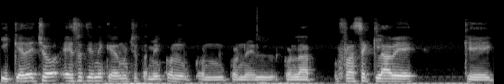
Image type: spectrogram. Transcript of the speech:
y que de hecho eso tiene que ver mucho también con, con, con, el, con la frase clave que,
